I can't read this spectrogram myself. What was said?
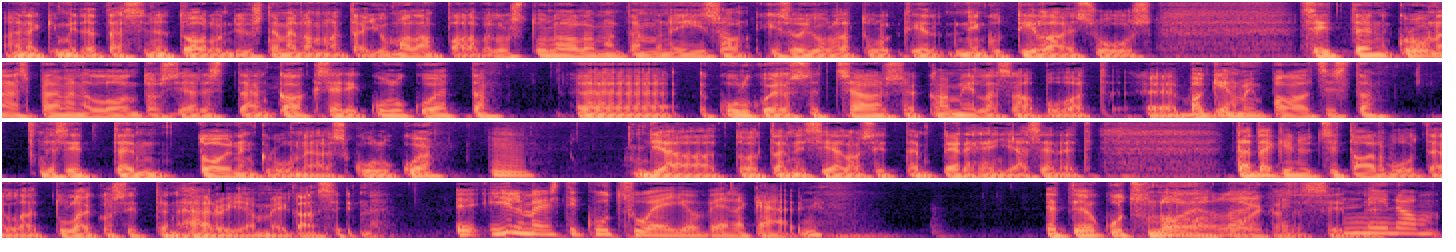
ainakin mitä tässä nyt on ollut, just nimenomaan tämä Jumalan palvelus tulee olemaan tämmöinen iso, iso juhlatilaisuus. Niin kuin tilaisuus. Sitten kruunajaispäivänä Lontossa järjestetään kaksi eri kulkuetta. Öö, kulku, jossa Charles ja Camilla saapuvat öö, Buckinghamin palatsista ja sitten toinen kruunajaiskulkue. Mm. Ja tota, niin siellä on sitten perheenjäsenet. Tätäkin nyt sitten arvuutellaan, että tuleeko sitten Harry ja Meghan sinne. Ilmeisesti kutsu ei ole vielä käynyt. Että ei ole kutsunut omaa poikansa sinne. Niin, on,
